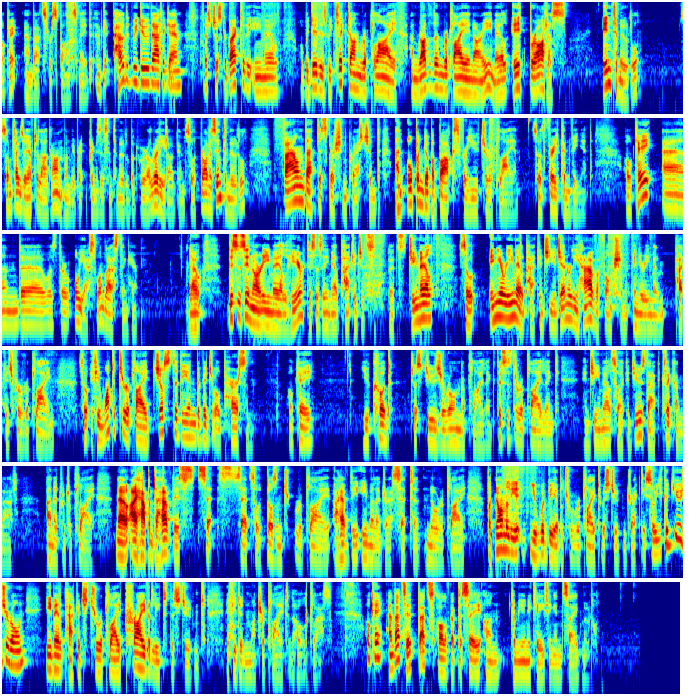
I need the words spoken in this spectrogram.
Okay, and that's response made. And get, how did we do that again? Let's just go back to the email. What we did is we clicked on reply and rather than reply in our email, it brought us into Moodle Sometimes we have to log on when we bring, brings us into Moodle, but we're already logged in. So it brought us into Moodle, found that discussion question, and opened up a box for you to reply in. So it's very convenient. Okay, and uh, was there? Oh yes, one last thing here. Now, this is in our email here. This is email package. It's it's Gmail. So in your email package, you generally have a function in your email package for replying. So if you wanted to reply just to the individual person, okay, you could just use your own reply link. This is the reply link in Gmail, so I could use that, click on that, and it would reply. Now, I happen to have this set, set so it doesn't reply. I have the email address set to no reply, but normally you would be able to reply to a student directly. So you could use your own email package to reply privately to the student if you didn't want to reply to the whole class. Okay, and that's it. That's all I've got to say on communicating inside Moodle.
